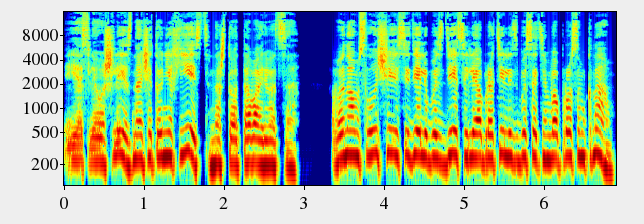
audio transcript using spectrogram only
«Если ушли, значит, у них есть на что оттовариваться. В ином случае сидели бы здесь или обратились бы с этим вопросом к нам.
